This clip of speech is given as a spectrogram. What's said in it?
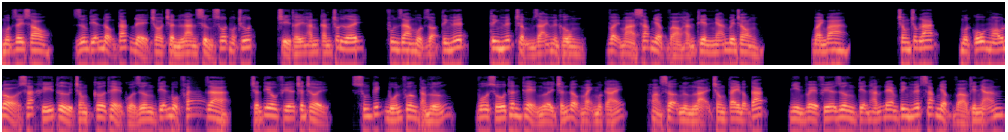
Một giây sau, dương tiễn động tác để cho trần lan sửng sốt một chút, chỉ thấy hắn cắn chót lưỡi, phun ra một giọt tinh huyết tinh huyết chậm rãi huyền không, vậy mà sắp nhập vào hắn thiên nhãn bên trong. Bành ba. Trong chốc lát, một cỗ máu đỏ sát khí từ trong cơ thể của dương tiễn buộc phát ra, chấn tiêu phía chân trời, xung kích bốn phương tám hướng, vô số thân thể người chấn động mạnh một cái, hoảng sợ ngừng lại trong tay động tác, nhìn về phía dương tiễn hắn đem tinh huyết sắp nhập vào thiên nhãn,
